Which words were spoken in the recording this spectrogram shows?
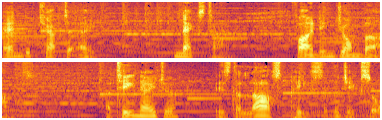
End of chapter 8. Next time, finding John Barnes. A teenager is the last piece of the jigsaw.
